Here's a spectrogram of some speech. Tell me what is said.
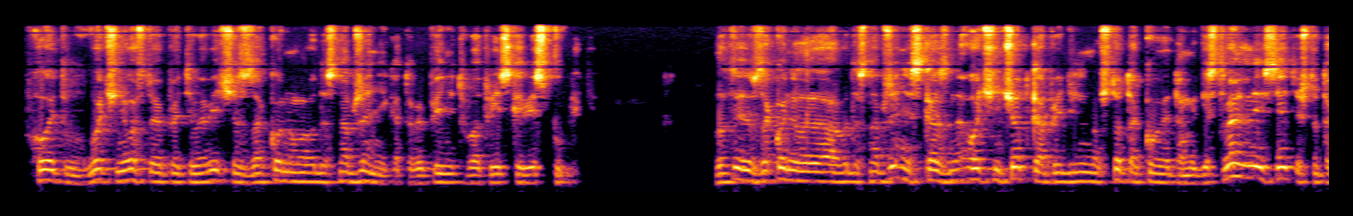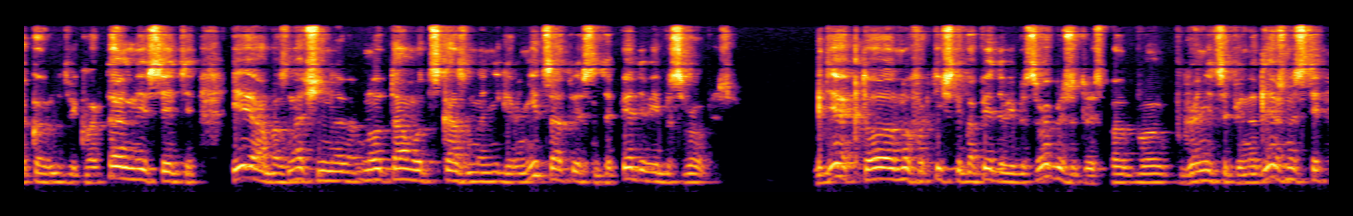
входит в очень острое противоречие с законом о водоснабжении, который принят в Латвийской республике. Вот в законе о водоснабжении сказано, очень четко определено, что такое там магистральные сети, что такое внутриквартальные сети, и обозначено, ну, там вот сказано не граница ответственности, а педови и. Где кто, ну, фактически по бессробежи, то есть по, по, по границе принадлежности,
